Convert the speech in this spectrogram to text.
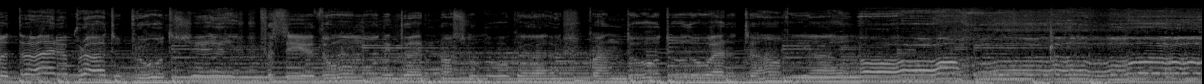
madeira para te proteger Fazia do mundo inteiro nosso lugar Quando tudo era tão real Oh, oh, oh,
